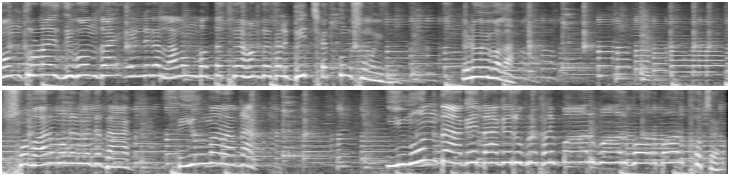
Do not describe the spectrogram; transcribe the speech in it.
যন্ত্রণায় জীবন যায়, এর লেগে লালন বাদ্দা থুয়ে এখন খালি বিচ্ছেদ কোন সময় এটা ওই বলা সবার মনের মধ্যে দাগ, সিল মারা দাগ। ইমন দাগ এই দাগের উপরে খালি বার বার বার বার খোঁচায়।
